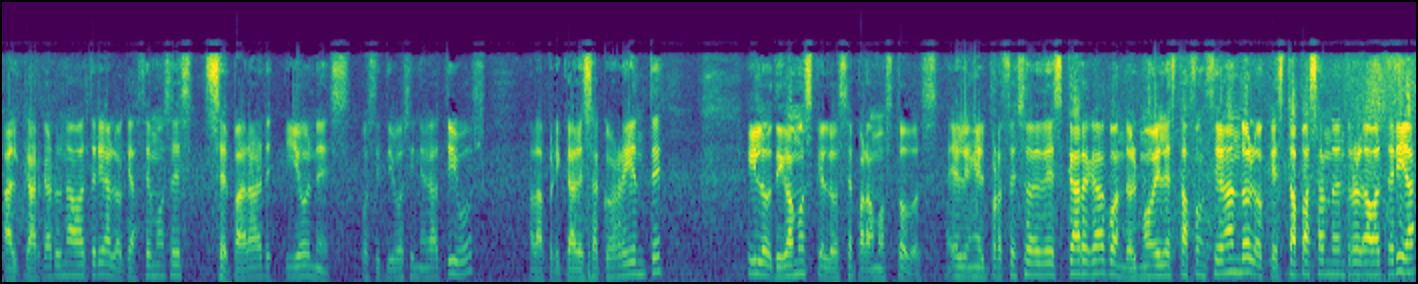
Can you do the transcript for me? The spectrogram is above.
al cargar una batería lo que hacemos es separar iones positivos y negativos al aplicar esa corriente y lo digamos que los separamos todos. en el proceso de descarga, cuando el móvil está funcionando, lo que está pasando dentro de la batería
